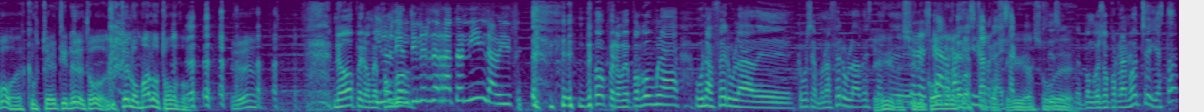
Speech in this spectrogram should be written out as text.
Buah, es que usted tiene de todo. Usted lo malo todo. ¿eh? No, pero me ¿Y los pongo... dientines de ratonín, David? No, pero me pongo una, una férula de... ¿Cómo se llama? Una férula de estas Sí, de... de silicona, descarga, de de descarga, sí, exacto. eso Sí, sí. es. Me pongo eso por la noche y ya está.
